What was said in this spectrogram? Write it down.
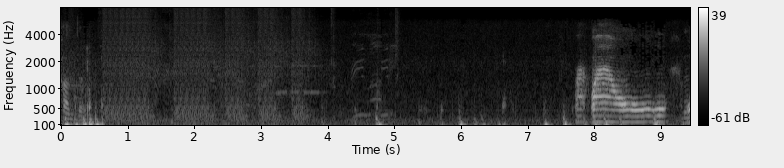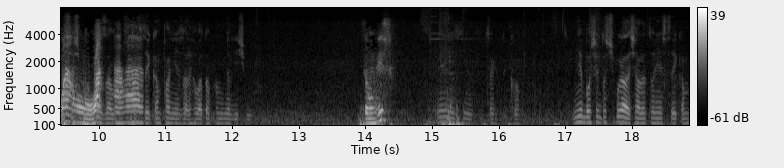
Hunter. Wow, wow, Będę coś wow, pokazał w tej kampanii, ale chyba to pominęliśmy. Co mówisz? Nie, nic, nic, tak tylko... Nie, bo chciałem coś ci pogadać, ale to nie jest w tej kam...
